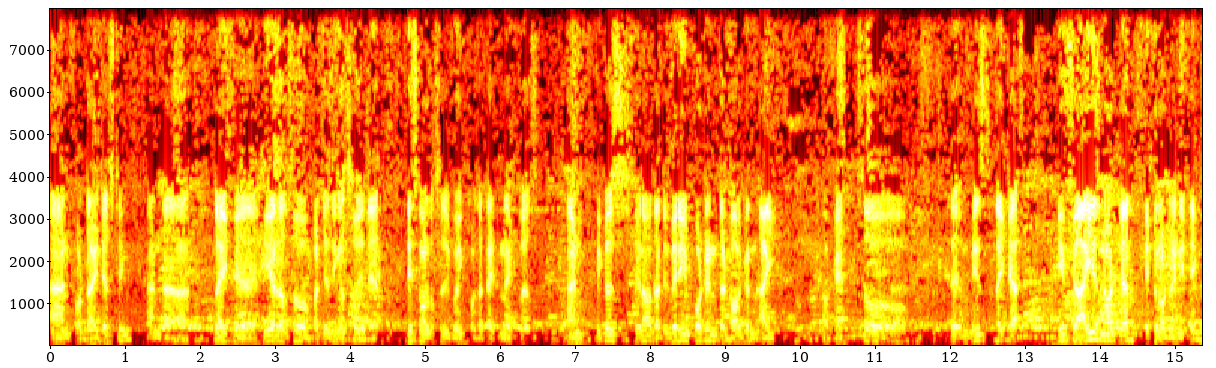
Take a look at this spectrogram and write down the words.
and for dye testing and uh, like uh, here also purchasing also is there. Discount also is going for the Titan Eye And because you know that is very important that organ eye. Okay. So that means like uh, if your eye is not there, they cannot do anything.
